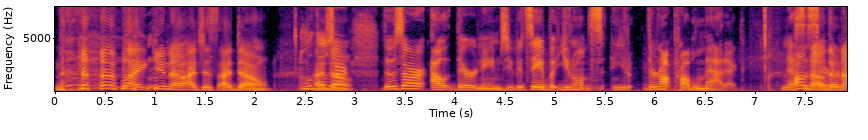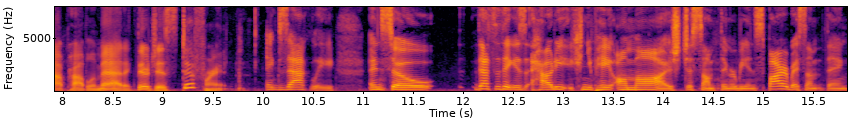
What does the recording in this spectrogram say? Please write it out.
like you know, I just I don't. well, those are don't. those are out there names you could say, but you don't. You, they're not problematic. Oh no, they're not problematic. They're just different. Exactly. And so that's the thing is how do you can you pay homage to something or be inspired by something?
